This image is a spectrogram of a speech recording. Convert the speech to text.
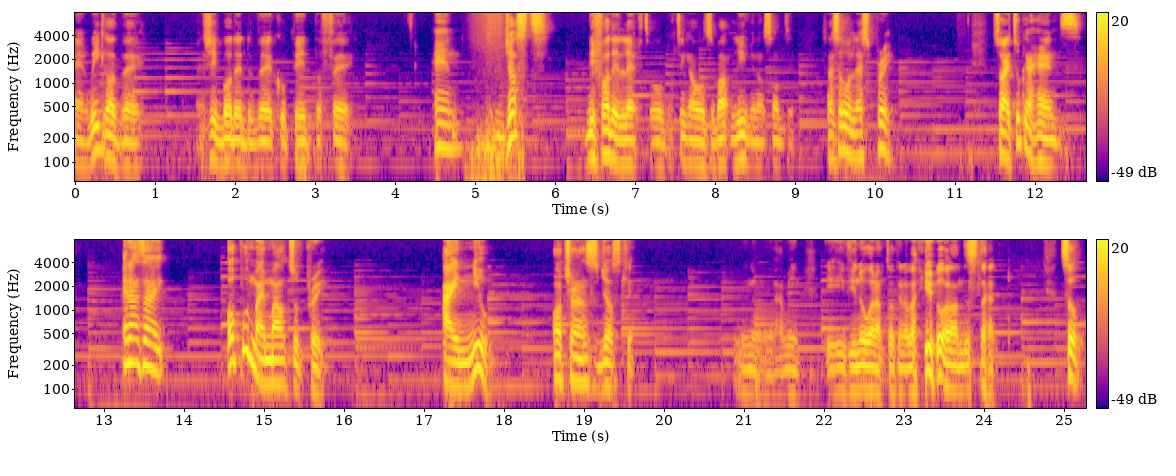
And we got there, and she boarded the vehicle, paid the fare. And just before they left, or I think I was about leaving or something. So I said, Oh, let's pray. So I took her hands, and as I opened my mouth to pray, I knew utterance just came. You know, I mean, if you know what I'm talking about, you will understand. So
